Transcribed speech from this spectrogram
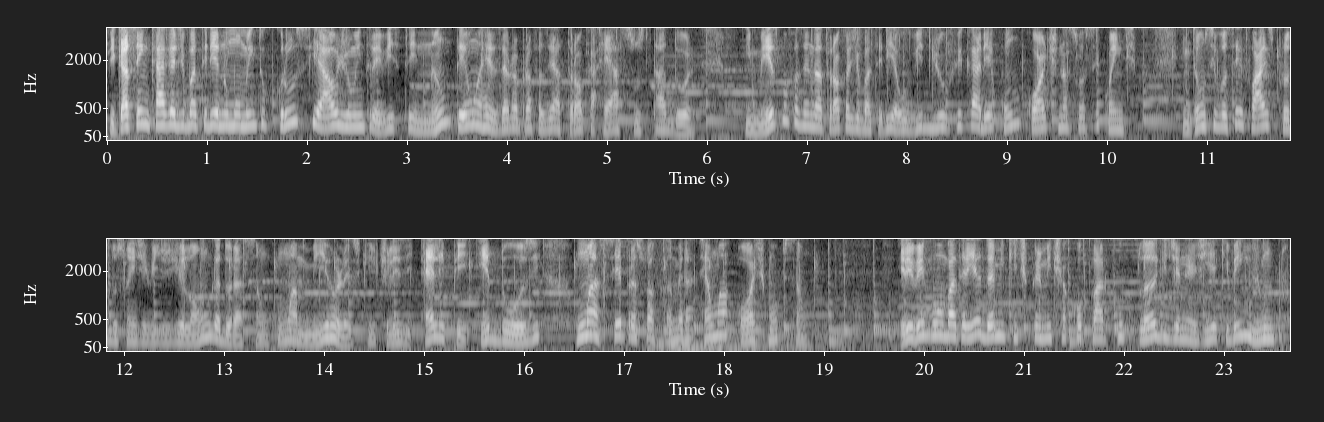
Ficar sem carga de bateria no momento crucial de uma entrevista e não ter uma reserva para fazer a troca é assustador. E mesmo fazendo a troca de bateria, o vídeo ficaria com um corte na sua sequência. Então se você faz produções de vídeos de longa duração com uma mirrorless que utilize LP-E12, uma C para sua câmera é uma ótima opção. Ele vem com uma bateria dummy que te permite acoplar o plug de energia que vem junto.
